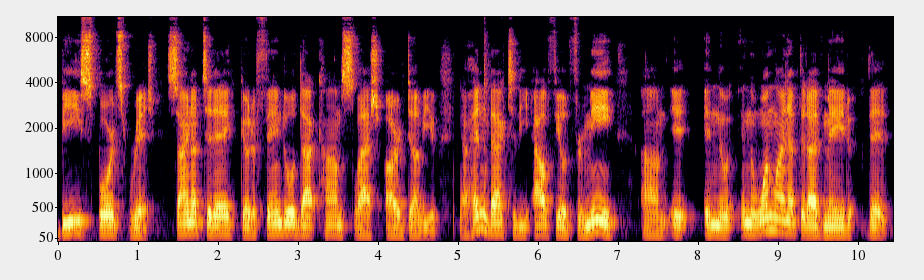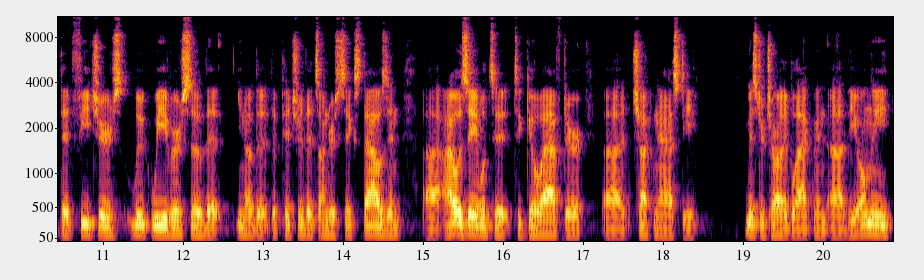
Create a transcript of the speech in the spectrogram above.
be sports rich. Sign up today. Go to fanduel.com slash RW. Now, heading back to the outfield for me, um, it in the in the one lineup that I've made that that features Luke Weaver, so that you know the the pitcher that's under six thousand, uh, I was able to to go after uh, Chuck Nasty, Mr. Charlie Blackmon. Uh, the only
